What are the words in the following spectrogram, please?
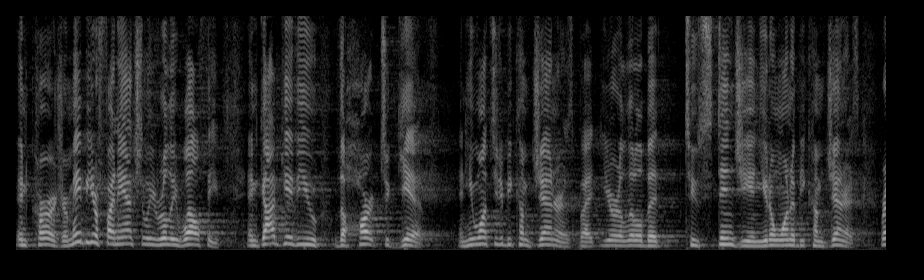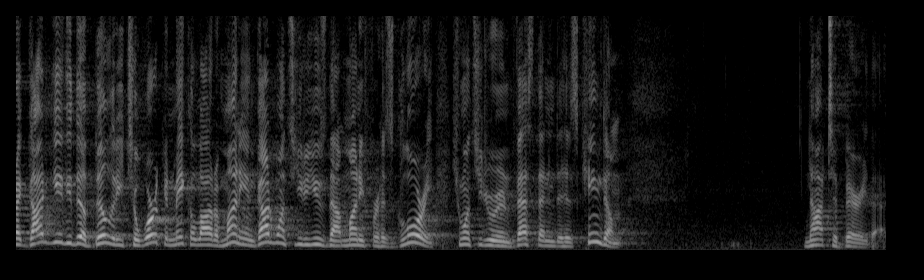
encourage, or maybe you're financially really wealthy, and God gave you the heart to give and He wants you to become generous, but you're a little bit too stingy and you don't want to become generous. Right? God gave you the ability to work and make a lot of money, and God wants you to use that money for His glory. He wants you to invest that into His kingdom, not to bury that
